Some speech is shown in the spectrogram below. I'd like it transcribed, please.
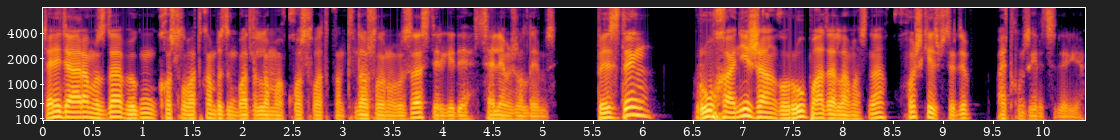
Және де арамызда бүгін қосылып жатқан біздің бағдарламаға қосылып жатқан тыңдаушыларымыз болса сіздерге де сәлем жолдаймыз. Біздің рухани жаңғыру бағдарламасына қош келіпсіздер деп айтқымыз келеді сіздерге.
